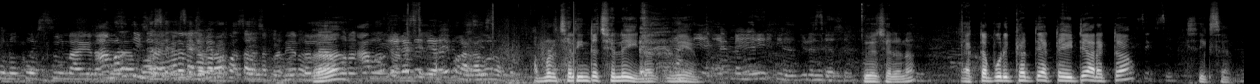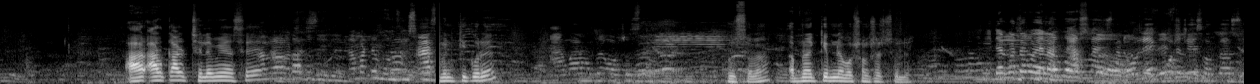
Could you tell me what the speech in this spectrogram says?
কোনো কিছু নাই। তিনটা আপনার ছেলে তিনটা ছেলেই না মেয়ে? দুটো ছেলে। না? একটা পরীক্ষার্থী একটা এইটে আর একটা সিক্সে আর আর কার ছেলে মেয়ে আছে? কি করে? বুঝছ না? আপনার কেমনে আবার সংসার চলে? এটার কথা কয় না অনেক কষ্টে চলতেছে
